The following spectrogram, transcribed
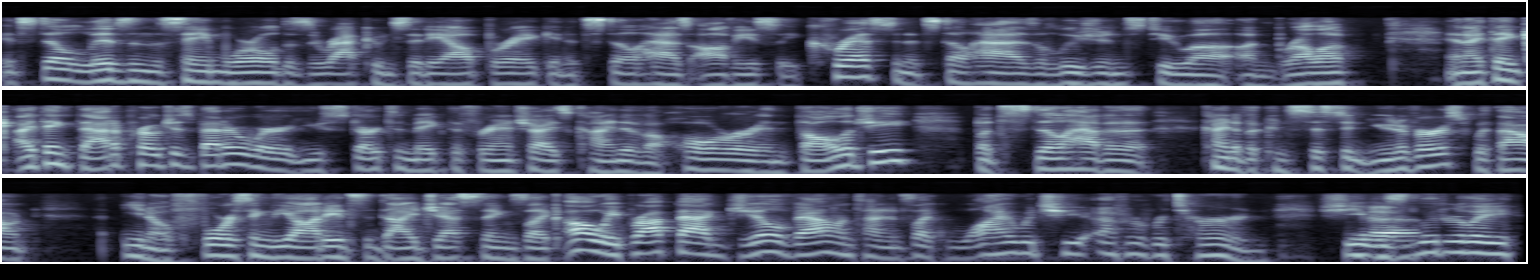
it still lives in the same world as the Raccoon City outbreak, and it still has obviously Chris, and it still has allusions to uh, Umbrella. And I think I think that approach is better, where you start to make the franchise kind of a horror anthology, but still have a kind of a consistent universe without you know, forcing the audience to digest things like, oh, we brought back Jill Valentine. It's like, why would she ever return? She Yeah. was literally,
